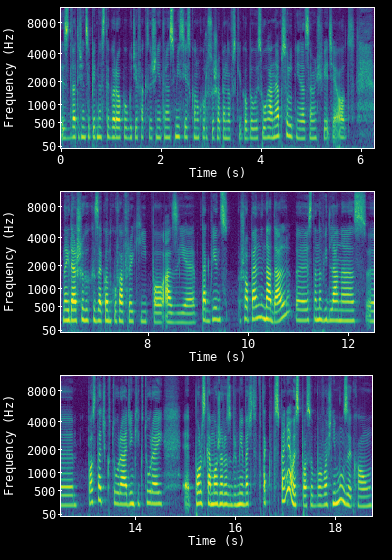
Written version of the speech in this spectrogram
z 2015 roku, gdzie faktycznie transmisje z konkursu Chopinowskiego były słuchane absolutnie na całym świecie, od najdalszych zakątków Afryki po Azję. Tak więc Chopin nadal e, stanowi dla nas e, postać, która, dzięki której e, Polska może rozbrzmiewać w tak wspaniały sposób, bo właśnie muzyką,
